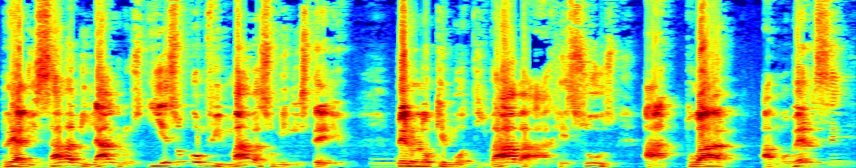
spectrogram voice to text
realizaba milagros y eso confirmaba su ministerio. Pero lo que motivaba a Jesús a actuar, a moverse,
